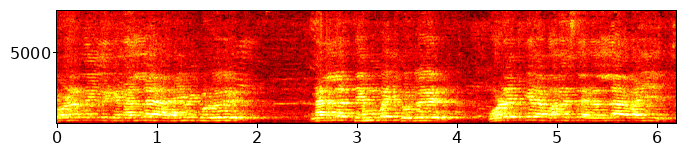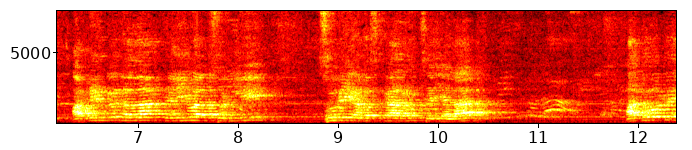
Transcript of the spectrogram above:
குழந்தைகளுக்கு நல்ல அறிவு கொடு. நல்ல தெம்பை கொடு. உழைக்கிற மனசை நல்ல வழி அப்படின்றதெல்லாம் தெளிவா சொல்லி சூரிய நமஸ்காரம் செய்யலாம். அதோடு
